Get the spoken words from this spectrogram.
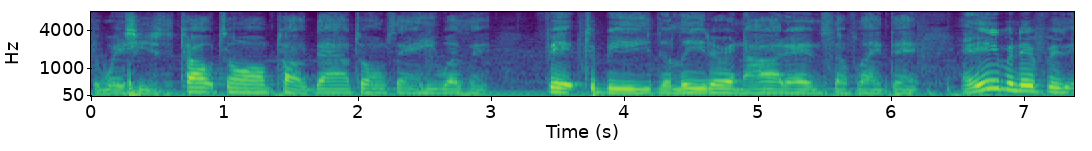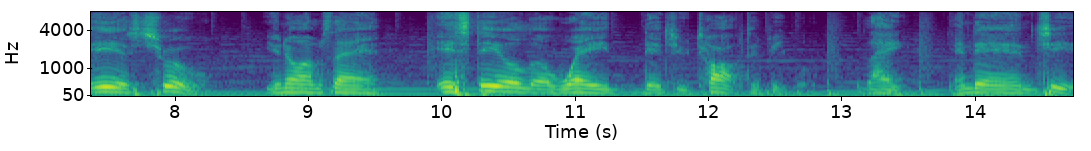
The way she used to talk to him, talk down to him, saying he wasn't fit to be the leader and all that and stuff like that. And even if it is true, you know what I'm saying? It's still a way that you talk to people. Like, and then she,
